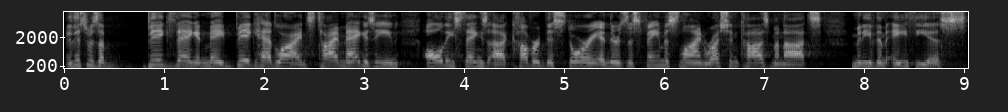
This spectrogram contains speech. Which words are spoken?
And this was a big thing and made big headlines. Time magazine, all these things uh, covered this story. And there's this famous line Russian cosmonauts, many of them atheists,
